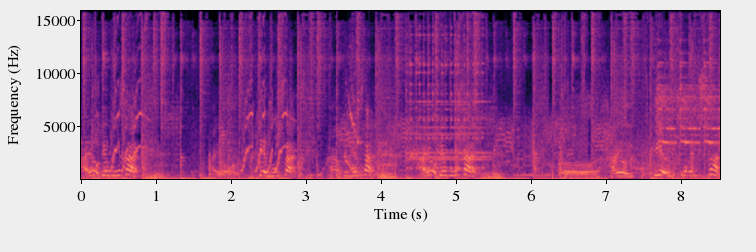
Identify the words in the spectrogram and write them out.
还有电风扇，嗯，还有电风扇，还有电风扇，嗯，还有电风扇，嗯，呃，还有电风扇，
